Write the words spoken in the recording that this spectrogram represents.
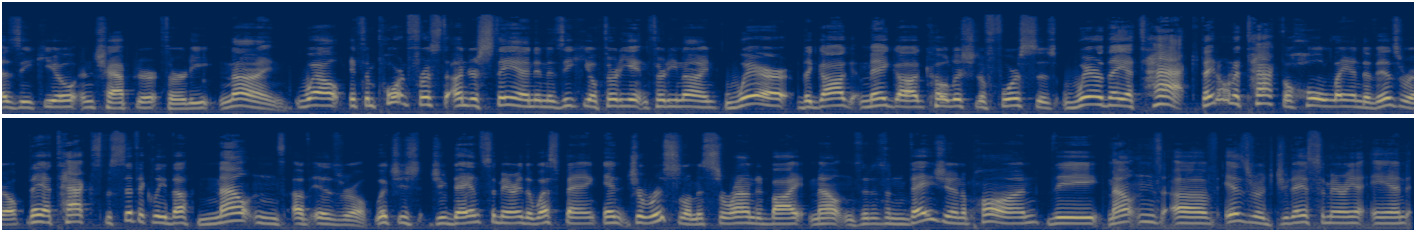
Ezekiel in chapter 39. Well, it's important for us to understand in Ezekiel 38 and 39 where the Gog Magog coalition of forces, where they attack. They don't attack the whole land of Israel. They attack specifically the mountains of Israel, which is Judea and Samaria, the West Bank, and Jerusalem is surrounded by mountains. It is an invasion upon the mountains of Israel, Judea, Samaria, and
